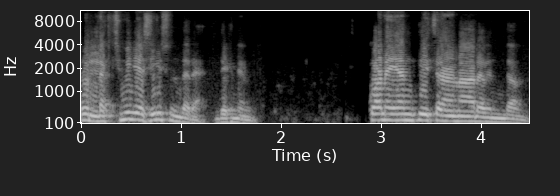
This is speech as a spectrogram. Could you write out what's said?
वो लक्ष्मी जैसी ही सुंदर है, देखने में। कौनयंती चरणारविंदम।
